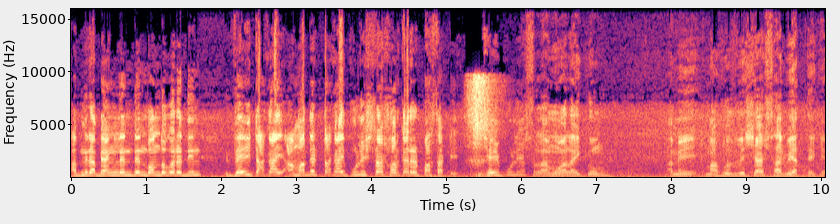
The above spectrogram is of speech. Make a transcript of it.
আপনারা ব্যাংক লেনদেন বন্ধ করে দিন। যেই টাকায়, আমাদের টাকায় পুলিশরা সরকারের পাশাটে, সেই পুলিশ আসসালামু আলাইকুম। আমি মাহফুজ বিশ্বাস সার্বিয়ার থেকে।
